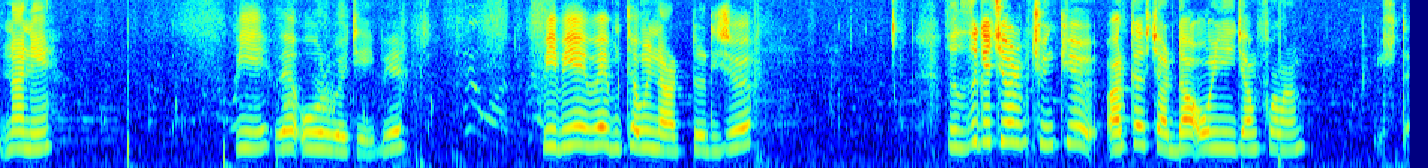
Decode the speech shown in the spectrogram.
Nani, B ve Uğur Böceği Bibi ve vitamin arttırıcı. Hızlı geçiyorum çünkü arkadaşlar daha oynayacağım falan. İşte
